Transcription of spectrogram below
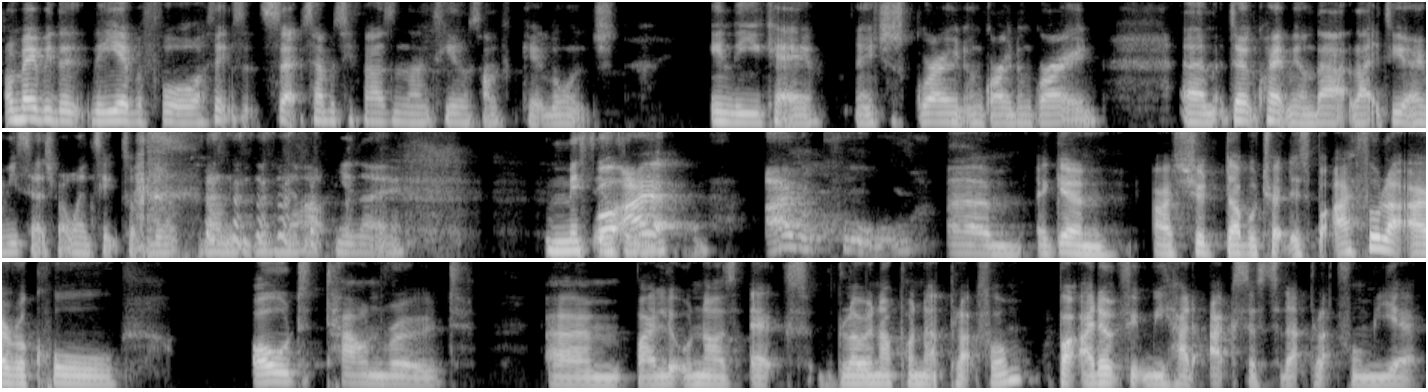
or maybe the, the year before, I think it's September 2019 or something it launched in the UK. And it's just grown and grown and grown. Um, don't quote me on that. Like, do your own research about when TikTok launched. I don't wanna be giving out, you know, misinformation. Well, I I recall um again, I should double check this, but I feel like I recall Old Town Road um by Lil Nas X blowing up on that platform, but I don't think we had access to that platform yet.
